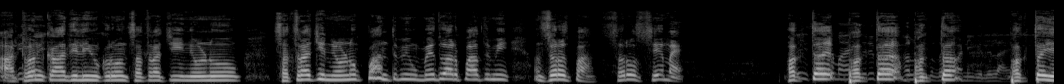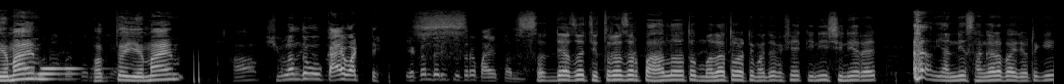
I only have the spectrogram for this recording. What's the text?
आठवण का दिली मी करून? सतराची निवडणूक सतराची निवडणूक पाहा तुम्ही उमेदवार पहा तुम्ही आणि सर्वच पहा. सर्व सेम आहे. फक्त फक्त फक्त फक्त एम आय एम फक्त एम आय एम हा शिवलांत भाऊ काय वाटते एकंदरीत चित्र पाहताना. सध्याचं चित्र जर पाहिलं तर मला तर वाटतं माझ्यापेक्षा तिन्ही सिनियर आहेत. यांनी सांगायला पाहिजे होतं की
